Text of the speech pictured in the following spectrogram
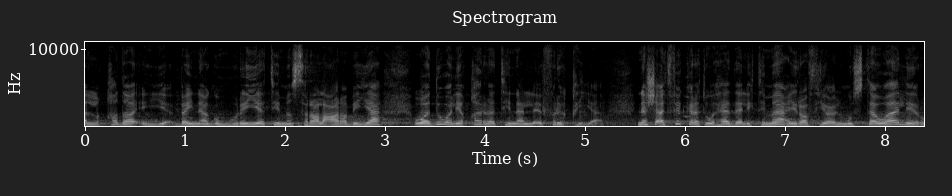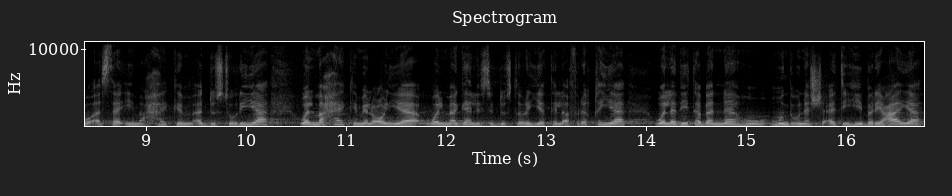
القضائي بين جمهورية مصر العربية ودول قارتنا الإفريقية. نشأت فكرة هذا الاجتماع رفيع المستوى لرؤساء محاكم الدستورية والمحاكم العليا والمجالس الدستورية الأفريقية والذي تبناه منذ نشأته برعاية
